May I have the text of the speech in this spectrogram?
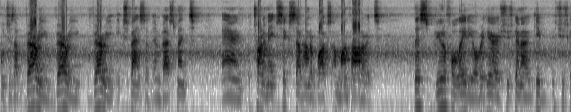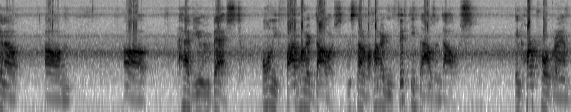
which is a very, very, very expensive investment, and try to make six, seven hundred bucks a month out of it. This beautiful lady over here, she's gonna give, she's gonna um, uh, have you invest only $500 instead of $150,000 in her program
